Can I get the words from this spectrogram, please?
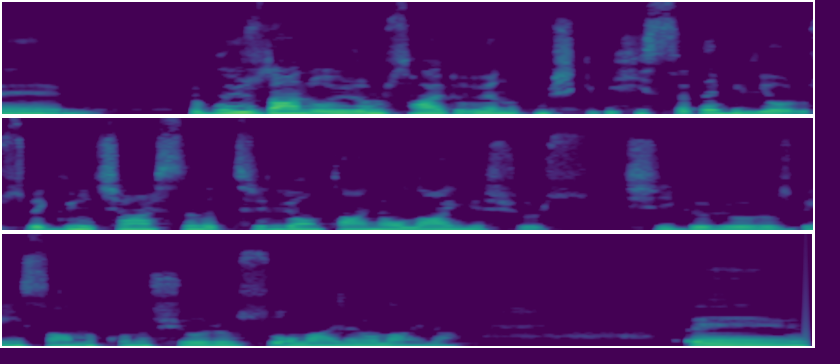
Ee, ve bu yüzden de uyuduğumuz halde uyanıkmış gibi hissedebiliyoruz. Ve gün içerisinde de trilyon tane olay yaşıyoruz. Bir şey görüyoruz, bir insanla konuşuyoruz, olaylar olaylar. Ee,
